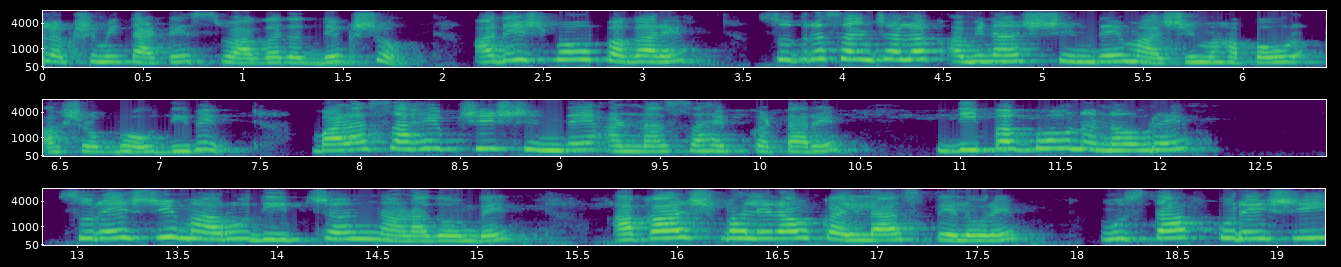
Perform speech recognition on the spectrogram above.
लक्ष्मी ताटे स्वागत अध्यक्ष आदेश भाऊ पगारे सूत्रसंचालक अविनाश शिंदे माजी महापौर अशोक भाऊ दिवे बाळासाहेबजी शिंदे अण्णासाहेब कटारे दीपक भाऊ ननवरे सुरेशजी मारू दीपचंद नाणादोंदे आकाश भालेराव कैलास तेलोरे मुस्ताफ कुरेशी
